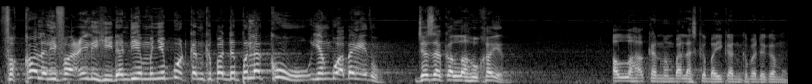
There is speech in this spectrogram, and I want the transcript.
Faqala li fa'ilihi dan dia menyebutkan kepada pelaku yang buat baik tu. Jazakallahu khair. Allah akan membalas kebaikan kepada kamu.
